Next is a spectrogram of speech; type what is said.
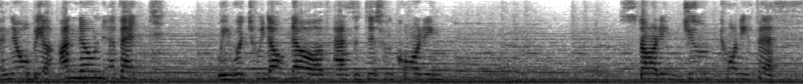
And there will be an unknown event we, which we don't know of as of this recording starting June 25th.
